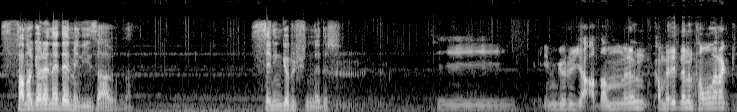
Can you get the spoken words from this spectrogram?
Sana göre ne demeliyiz abi buna? Senin görüşün nedir? Ee, benim görü ya adamların kameraların tam olarak bir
